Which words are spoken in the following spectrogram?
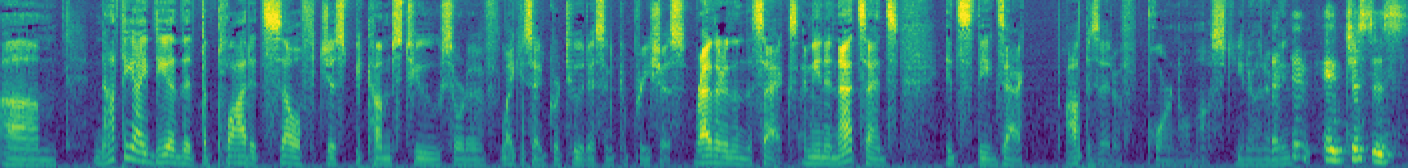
Um, not the idea that the plot itself just becomes too sort of like you said gratuitous and capricious rather than the sex. I mean, in that sense, it's the exact opposite of porn almost. You know what I mean? It, it just is.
